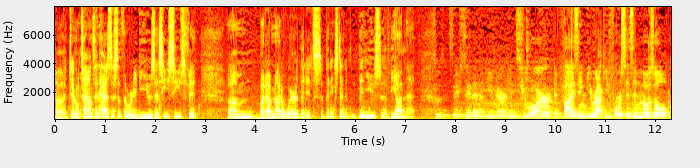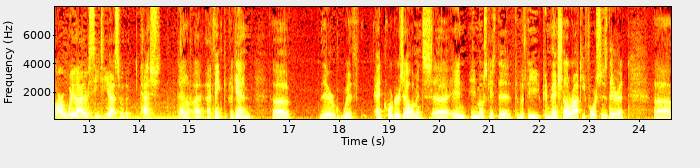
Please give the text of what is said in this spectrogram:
Uh, General Townsend has this authority to use as he sees fit, um, but I'm not aware that it's been extended, been used uh, beyond that. So is it safe to say then that the Americans who are advising the Iraqi forces in Mosul are with either CTS or the Pesh then? I, I think, again, uh, they're with headquarters elements uh, in, in most cases. The, with the conventional Iraqi forces, they're at uh,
